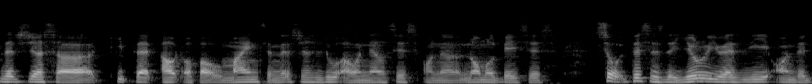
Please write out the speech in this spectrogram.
let's just uh, keep that out of our minds and let's just do our analysis on a normal basis. So this is the euro usd on the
